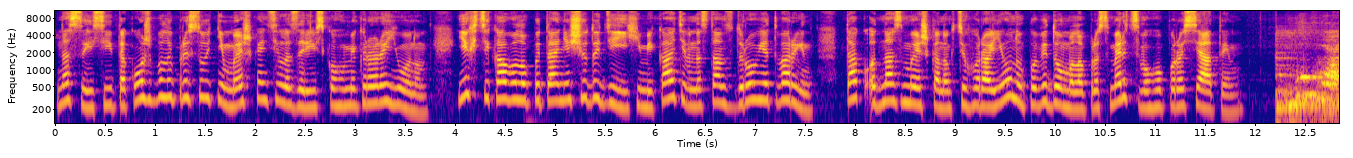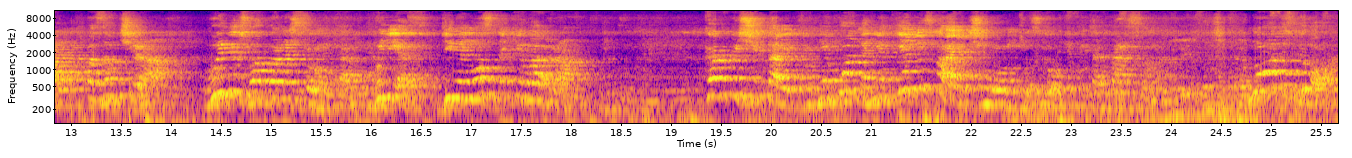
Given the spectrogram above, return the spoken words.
На сесії також були присутні мешканці Лазарівського мікрорайону. Їх цікавило питання щодо дії хімікатів на стан здоров'я тварин. Так, одна з мешканок цього району повідомила про смерть свого поросяти. Буквально позавчера вывезла поросенка в лес 90 килограмм. Как вы считаете, мне больно? Нет, я не знаю, чего он не сдох, этот поросенок. Но он сдох.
